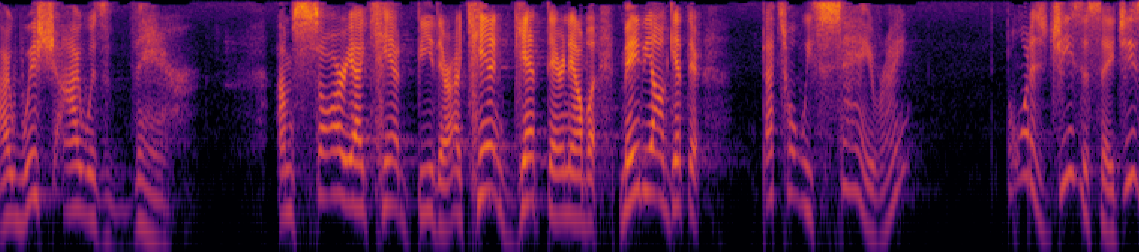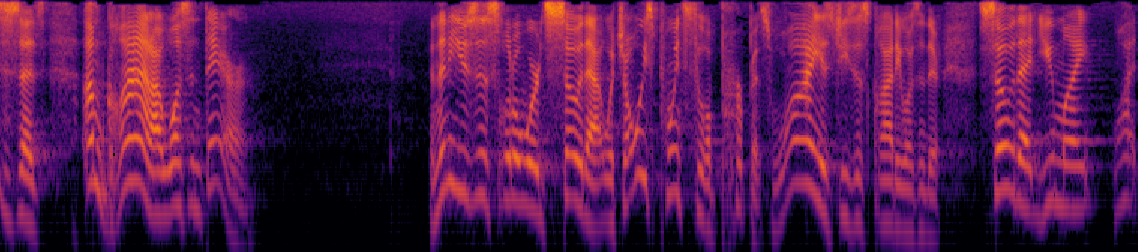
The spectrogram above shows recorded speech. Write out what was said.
I wish I was there. I'm sorry I can't be there. I can't get there now, but maybe I'll get there. That's what we say, right? But what does Jesus say? Jesus says, I'm glad I wasn't there. And then he uses this little word, so that, which always points to a purpose. Why is Jesus glad he wasn't there? So that you might, what?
